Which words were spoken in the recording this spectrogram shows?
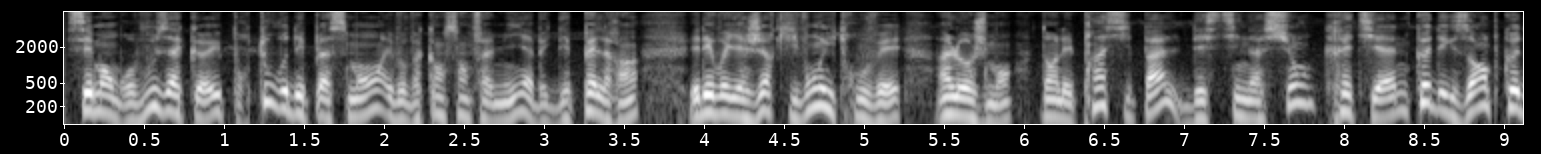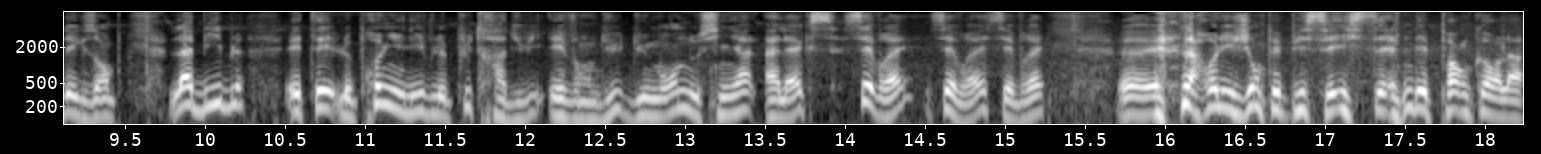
Ses membres vous accueillent pour tous vos déplacements et vos vacances en famille avec des pèlerins et des voyageurs qui vont y trouver un logement dans les principales destinations chrétiennes. Que d'exemples, que d'exemples. La Bible était le premier livre le plus traduit et vendu du monde, nous signale Alex. C'est vrai, c'est vrai, c'est vrai. Euh, la religion PPCI, elle n'est pas encore là.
